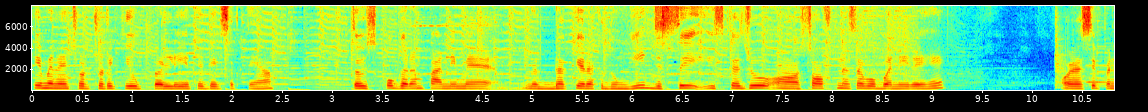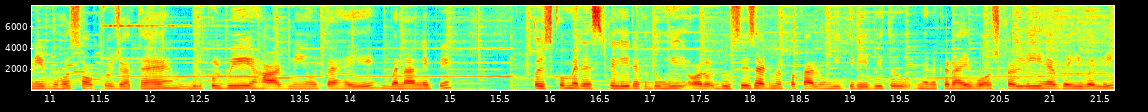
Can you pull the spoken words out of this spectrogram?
के मैंने छोटे छोटे क्यूब कर लिए थे, देख सकते हैं आप। तो इसको गर्म पानी में ढक के रख दूँगी, जिससे इसका जो सॉफ्टनेस है वो बनी रहे। और ऐसे पनीर बहुत सॉफ्ट हो जाता है। बिल्कुल भी हार्ड नहीं होता है ये बनाने पे। तो इसको मैं रेस्ट के लिए रख दूँगी और दूसरी साइड में पका लूँगी ग्रेवी तो मैंने कढ़ाई वॉश कर ली है वही वाली।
